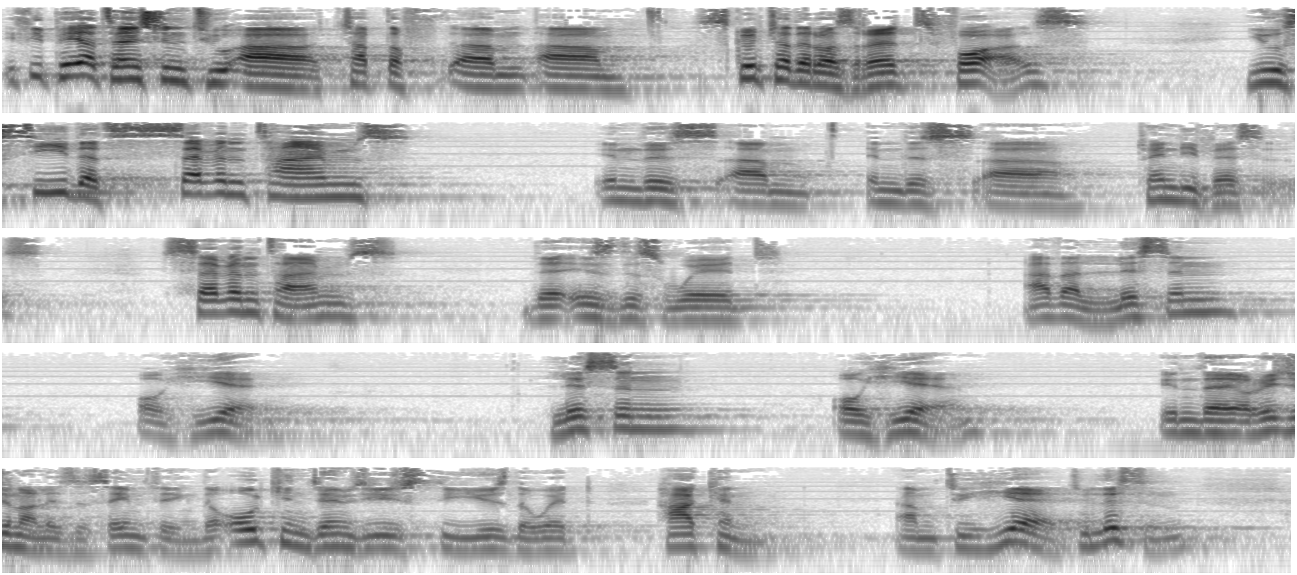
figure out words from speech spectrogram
If you pay attention to our chapter, um, um, scripture that was read for us, you see that seven times in this, um, in this, uh, 20 verses, seven times there is this word, either listen or hear. Listen or hear. In the original is the same thing. The old King James used to use the word hearken, um, to hear, to listen.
